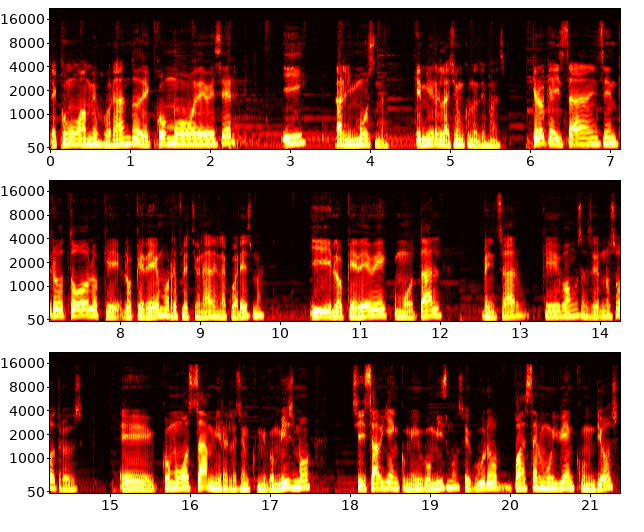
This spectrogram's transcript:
de cómo va mejorando de cómo debe ser. Y la limosna que es mi relación con los demás. Creo que ahí está en centro todo lo que lo que debemos reflexionar en la cuaresma y lo que debe como tal pensar qué vamos a hacer nosotros, eh, cómo está mi relación conmigo mismo, si está bien conmigo mismo, seguro va a estar muy bien con Dios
